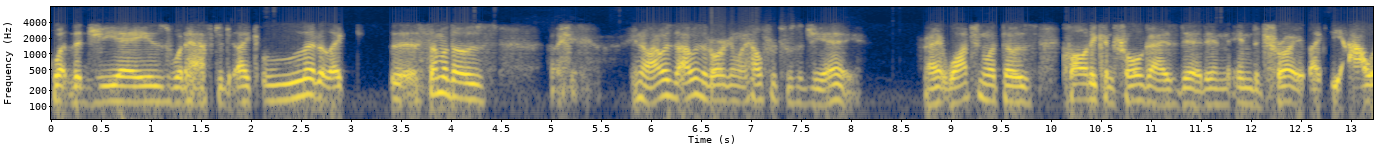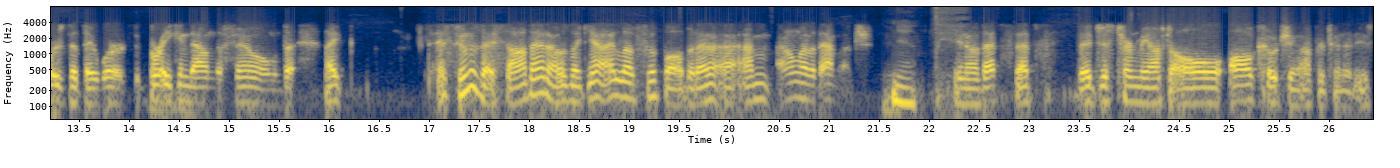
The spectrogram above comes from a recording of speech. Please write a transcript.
what the GAs would have to do, like literally, like, uh, some of those, you know, I was I was at Oregon when Helfrich was a GA, right? Watching what those quality control guys did in in Detroit, like the hours that they worked, breaking down the film, the like. As soon as I saw that, I was like, "Yeah, I love football, but I, I I'm I don't love it that much." Yeah. you know that's that's that just turned me off to all all coaching opportunities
